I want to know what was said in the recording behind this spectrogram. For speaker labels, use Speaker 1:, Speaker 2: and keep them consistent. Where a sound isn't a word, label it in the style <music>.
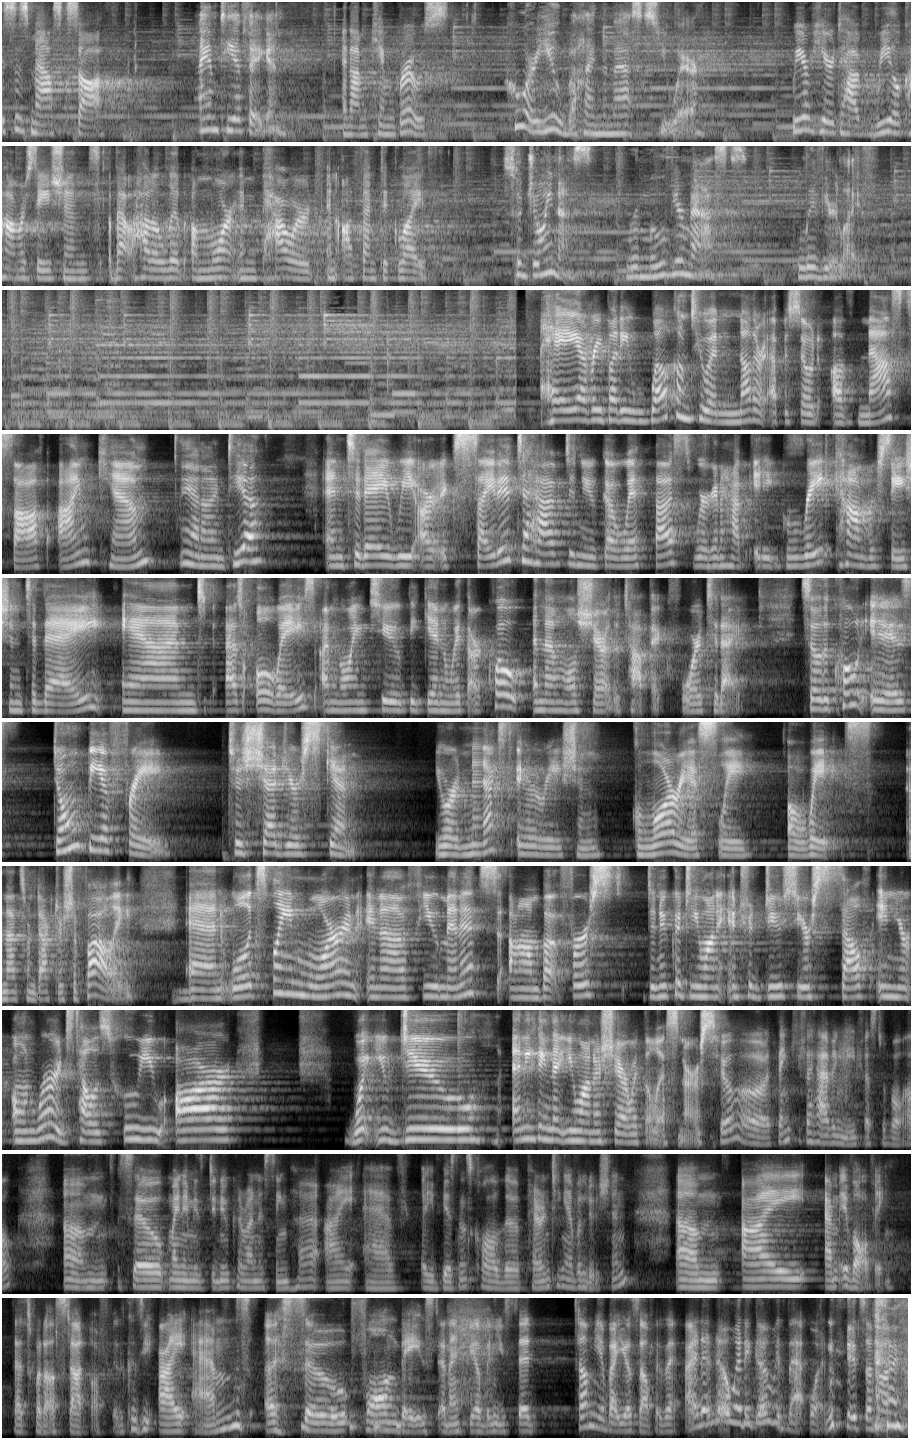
Speaker 1: This is Masks Off.
Speaker 2: I am Tia Fagan.
Speaker 1: And I'm Kim Gross.
Speaker 2: Who are you behind the masks you wear?
Speaker 1: We are here to have real conversations about how to live a more empowered and authentic life.
Speaker 2: So join us. Remove your masks. Live your life.
Speaker 1: Hey, everybody. Welcome to another episode of Masks Off. I'm Kim.
Speaker 2: And I'm Tia.
Speaker 1: And today we are excited to have Danuka with us. We're going to have a great conversation today. And as always, I'm going to begin with our quote and then we'll share the topic for today. So the quote is Don't be afraid to shed your skin. Your next iteration gloriously awaits and that's from Dr. Shefali. And we'll explain more in, in a few minutes. Um, but first, Danuka, do you want to introduce yourself in your own words? Tell us who you are, what you do, anything that you want to share with the listeners.
Speaker 3: Sure. Thank you for having me, first of all. Um, so, my name is Danuka Ranasinghe. I have a business called the Parenting Evolution. Um, I am evolving that's what I'll start off with because the I ams are so <laughs> form based. And I feel when you said, tell me about yourself, I said, I don't know where to go with that one. <laughs> It's a hard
